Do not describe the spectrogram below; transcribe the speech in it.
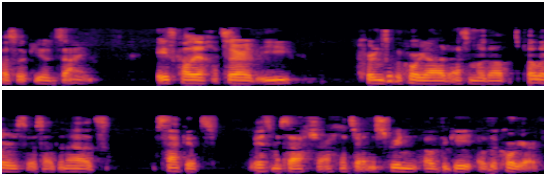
Pasuk Yud Zayin. Eis Kalei Chatzer, the curtains of the courtyard, as Madav, its pillars, as Adonai, its sockets, Eis Masach Shar Chatzer, the screen of the gate of the courtyard.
